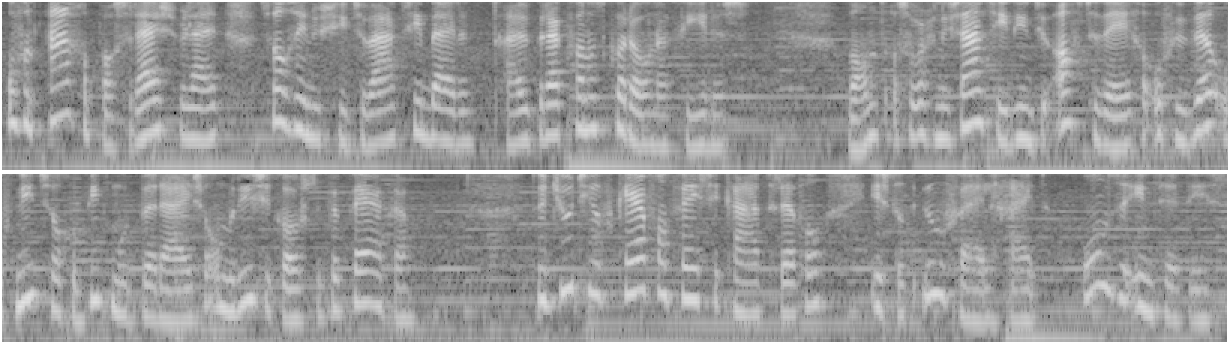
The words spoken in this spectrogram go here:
of een aangepast reisbeleid, zoals in uw situatie bij de uitbraak van het coronavirus. Want als organisatie dient u af te wegen of u wel of niet zo'n gebied moet bereizen om risico's te beperken. De duty of care van VCK Travel is dat uw veiligheid onze inzet is.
